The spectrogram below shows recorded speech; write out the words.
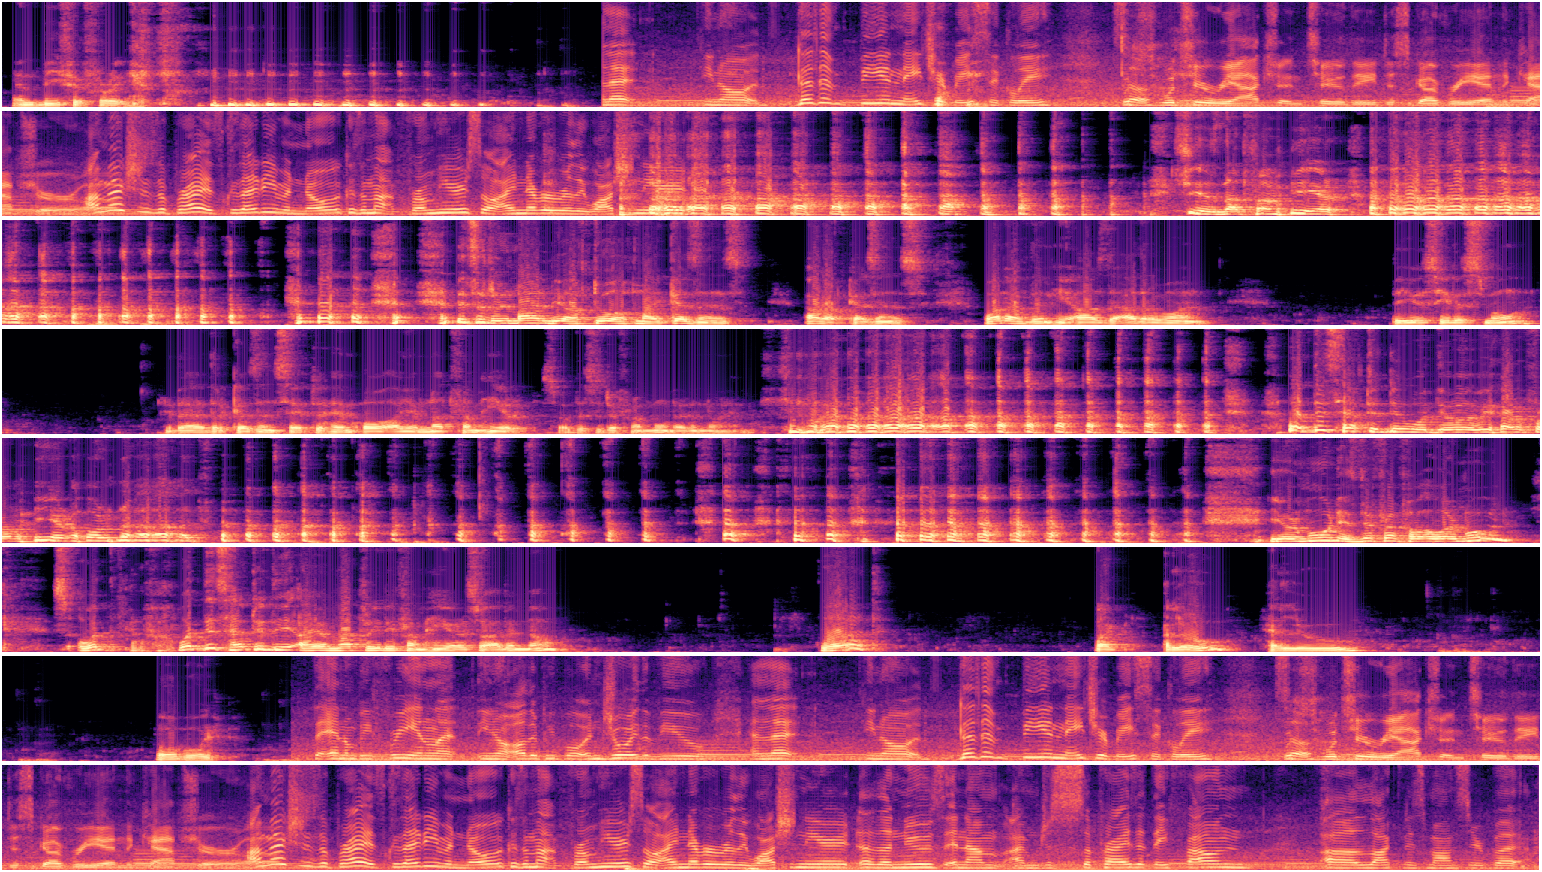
and be free. let you know, let it be in nature basically. So. What's, what's, your reaction to the discovery and the capture? I'm actually surprised because I didn't even know it because I'm not from here, so I never really watched it. she is not from here. this reminds me of two of my cousins. Arab cousins. One of them, he asked the other one, do you see this moon? The other cousin said to him, oh, I am not from here. So this is from moon, I don't know him. what does this have to do with whether we are from here or not? Your moon is different from our moon. So what what this have to do? I am not really from here, so I don't know. What? Like, hello? Hello? Oh boy. The animal be free and let, you know, other people enjoy the view and let, you know, let it be in nature basically. So, what's, what's your reaction to the discovery and the capture? I'm actually surprised because I didn't even know it because I'm not from here, so I never really watched near uh, the news, and I'm I'm just surprised that they found uh, Loch Ness monster, but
